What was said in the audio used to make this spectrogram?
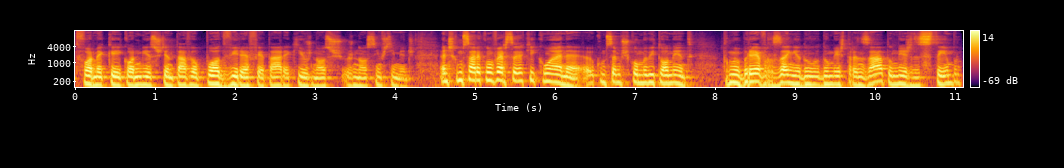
de forma que a economia sustentável pode vir a afetar aqui os nossos, os nossos investimentos. Antes de começar a conversa aqui com a Ana, começamos como habitualmente por uma breve resenha do, do mês transado, o mês de setembro,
